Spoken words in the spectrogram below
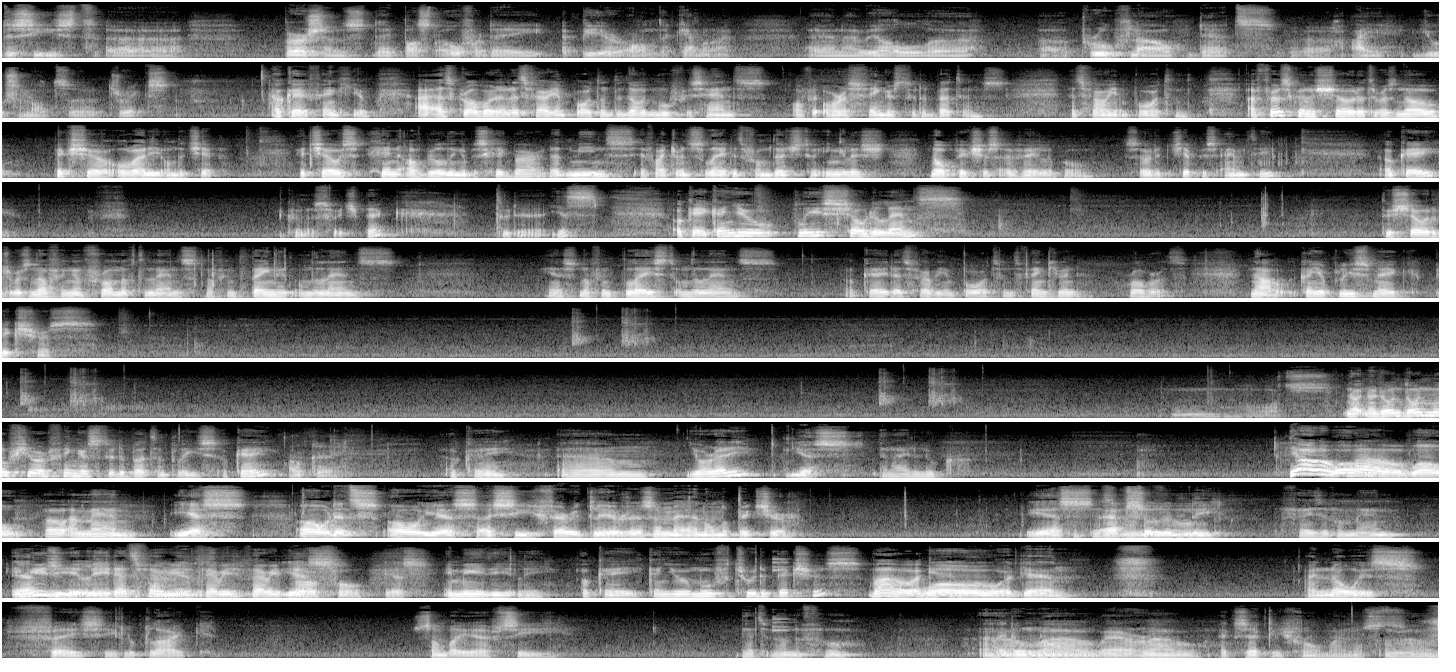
deceased uh, persons they passed over, they appear on the camera, and I will prove now that I use not tricks. Okay, thank you. I asked Robbert, and it's very important to don't move his hands or his fingers to the buttons. That's very important. I'm first going to show that there is no picture already on the chip. It shows geen afbeeldingen beschikbaar. That means, if I translate it from Dutch to English, no pictures available. So the chip is empty. Okay. I'm gonna switch back to the, yes. Okay, can you please show the lens? To show that there was nothing in front of the lens, nothing painted on the lens. Yes, nothing placed on the lens. Okay, that's very important. Thank you. Robbert. Now, can you please make pictures? No, no, don't don't move your fingers to the button, please. Okay. Okay. Okay. Um, you ready? Yes. Then I look. Yo! Whoa! Wow. Whoa! Oh, a man. Yes. Oh, that's. Oh, yes. I see very clear. There's a man on the picture. Yes, That's absolutely. The face of a man. Immediately. That's very, Immediately. very, very Yes. powerful. Yes. Immediately. Okay. Can you move through the pictures? Wow. Again. Whoa! Again. I know his face. He looked like somebody I've seen. That's wonderful. I Oh, don't know where Wow. exactly from. I must. Wow.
